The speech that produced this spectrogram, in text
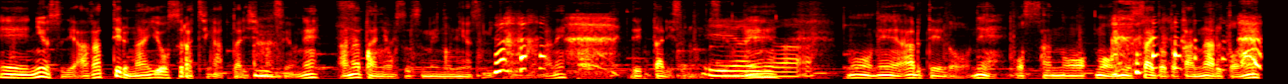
えーニュースで上がってる内容すら違ったりしますよね、あなたにおすすめのニュースみたいなのがね 出たりするんですよね。もうねある程度ねおっさんのもうニュースサイトとかになるとね、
